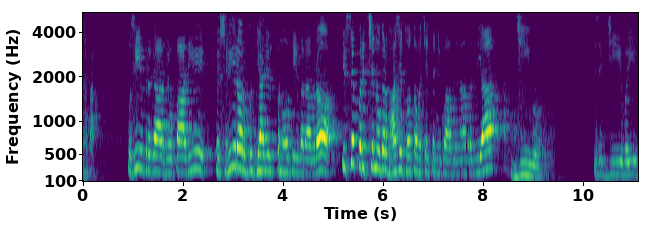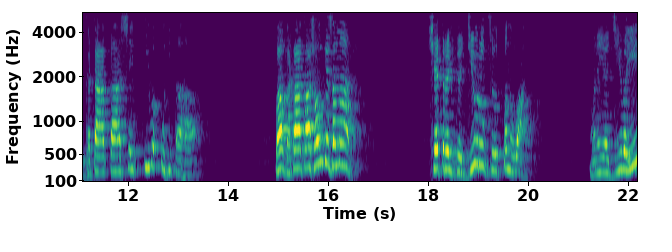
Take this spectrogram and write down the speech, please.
घटाकाश। उसी प्रकार से उपाधि शरीर और बुद्धि आदि उत्पन्न होती है बराबर, इससे परिच्छिन्न होकर भाषित होता हुआ चैतन्य को आपने नाम रख दिया, जीव। इसे जीव घटाकाश इव उदित। वह घटाकाशों के समान क्षेत्र जीव रूप से उत्पन्न हुआ है। मैंने यह जीव ही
